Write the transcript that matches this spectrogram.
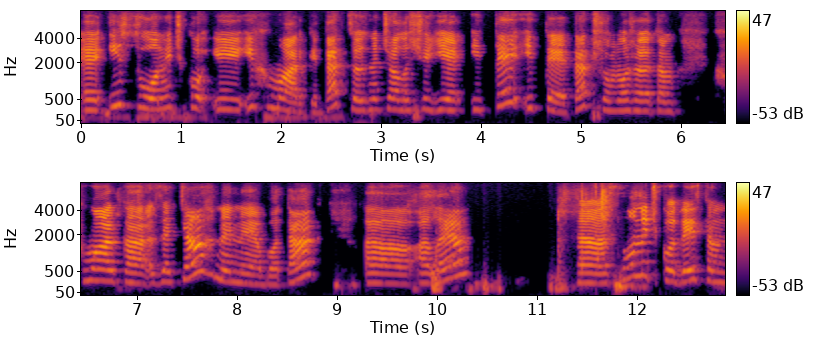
е, і сонечко, і, і хмарки. Так, це означало, що є і те, і те, так, що може там хмарка затягне небо, так, але сонечко десь там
